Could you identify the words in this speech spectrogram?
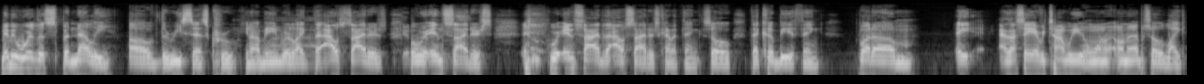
Maybe we're the Spinelli of the recess crew. You know what I mean? We're like the outsiders, Good but we're reference. insiders. we're inside the outsiders kind of thing. So that could be a thing. But um, hey, as I say every time we on on an episode, like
